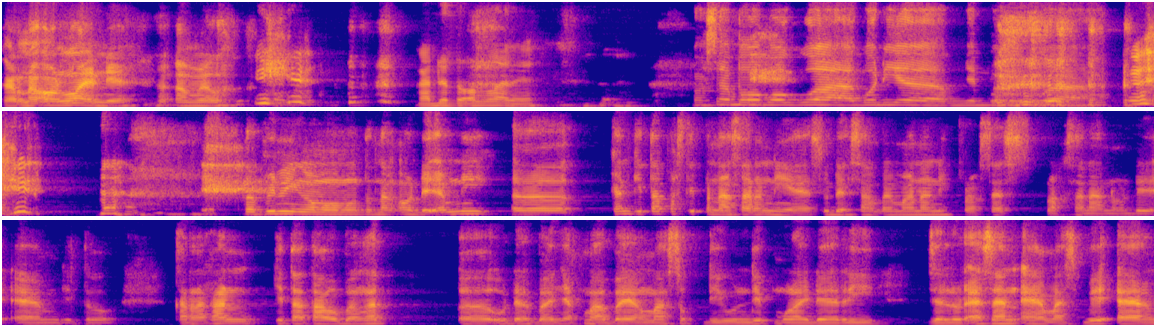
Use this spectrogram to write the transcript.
Karena online ya, Amel. Kader online ya. Gak usah bawa-bawa gua, gua diem, jangan bawa gua. Tapi nih ngomong-ngomong tentang ODM nih, eh, kan kita pasti penasaran nih ya, sudah sampai mana nih proses pelaksanaan ODM gitu. Karena kan kita tahu banget eh, udah banyak maba yang masuk di Undip mulai dari jalur SNM, SBM,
